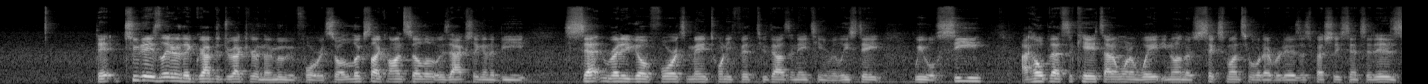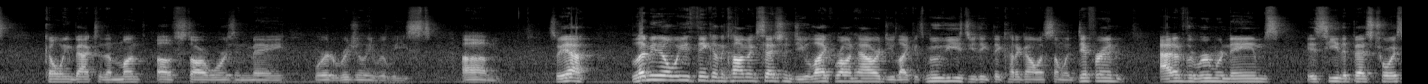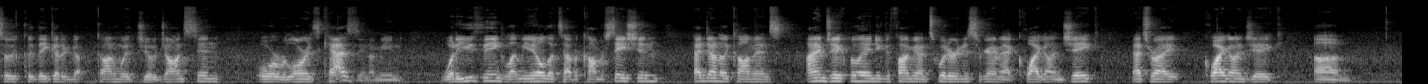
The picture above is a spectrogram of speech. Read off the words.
they, two days later, they grabbed a director and they're moving forward. So it looks like Han Solo is actually going to be set and ready to go for its May 25th, 2018 release date. We will see. I hope that's the case. I don't want to wait, you know, another six months or whatever it is, especially since it is going back to the month of Star Wars in May, where it originally released. Um, so yeah, let me know what you think in the comment section. Do you like Ron Howard? Do you like his movies? Do you think they could have gone with someone different? Out of the rumor names, is he the best choice, or could they could have gone with Joe Johnston or Lawrence Kasdan? I mean, what do you think? Let me know. Let's have a conversation. Head down to the comments. I am Jake Berlin. You can find me on Twitter and Instagram at Qui-Gon Jake. That's right, Qui-Gon Jake. Um,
